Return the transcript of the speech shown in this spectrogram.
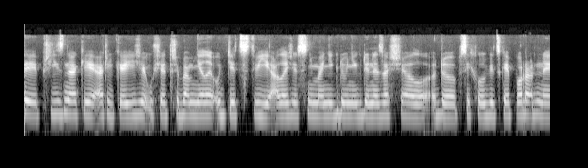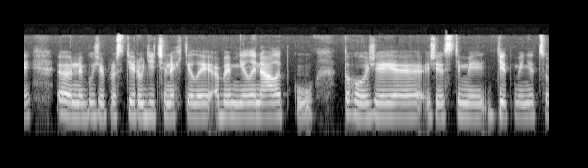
ty příznaky a říkají, že už je třeba měli od dětství, ale že s nimi nikdo nikdy nezašel do psychologické poradny, eh, nebo že prostě rodiče nechtěli, aby měli nálepku toho, že je, že je s těmi dětmi něco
